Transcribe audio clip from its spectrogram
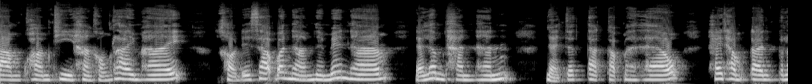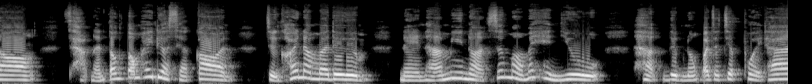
ตามความถี่ห่างของรายไม้ เขาได้ทราบว่าน้ำในแม่น้ำและลำธารนนั้นหลังจากตักกลับมาแล้ว ให้ทำการกรอง จากนั้นต้องต้มให้เดือดเสียก่อน จึงค่อยนำมาดื่ม ในน้ำมีหนอนซึ่งมองไม่เห็นอยู่ หากดื่มลงไปจะเจ็บป่วยได้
